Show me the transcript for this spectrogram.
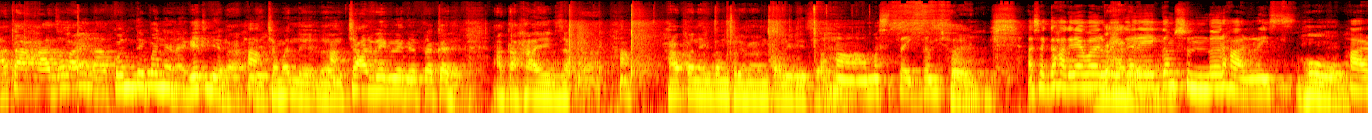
आता हा जो आहे ना कोणते पण आहे ना घेतले ना हा. त्याच्यामधले अ, चार वेगवेगळे प्रकार आहे आता हा एक झाला. हा. हा पण एकदम प्रीमियम क्वालिटीचा आहे. हा मस्त एकदम छान असं घागऱ्यावर वगैरे एकदम सुंदर हा ड्रेस हो. हा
